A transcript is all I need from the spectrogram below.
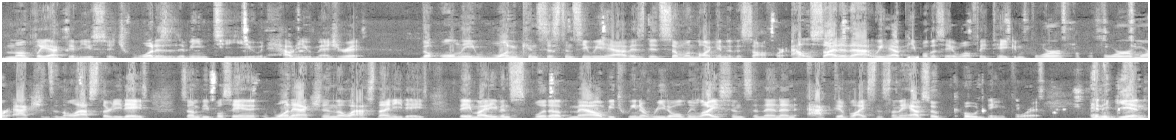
monthly active usage, what does it mean to you and how do you measure it? The only one consistency we have is did someone log into the software? Outside of that, we have people that say, well, if they've taken four or, four or more actions in the last 30 days, some people say one action in the last 90 days. They might even split up MAU between a read only license and then an active license, and they have some code name for it. And again,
